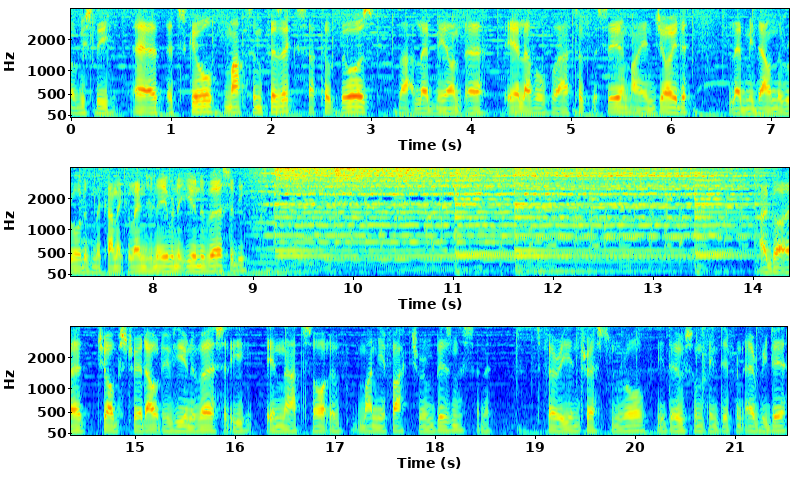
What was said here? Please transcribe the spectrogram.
Obviously uh, at school, maths and physics, I took those. That led me on to A level where I took the same, I enjoyed it. Led me down the road of mechanical engineering at university. I got a job straight out of university in that sort of manufacturing business and it's a very interesting role. You do something different every day.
